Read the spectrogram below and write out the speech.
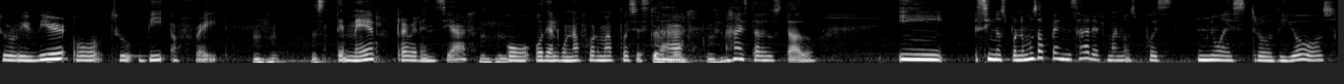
to revere o to be afraid. Temer, reverenciar o, de alguna forma pues estar, estar asustado. Y si nos ponemos a pensar, hermanos, pues nuestro Dios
